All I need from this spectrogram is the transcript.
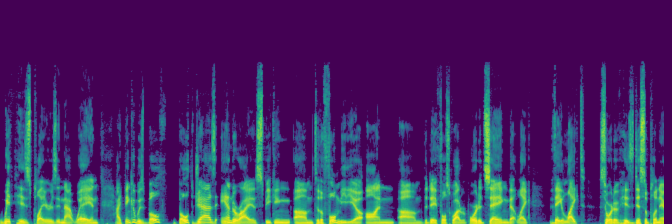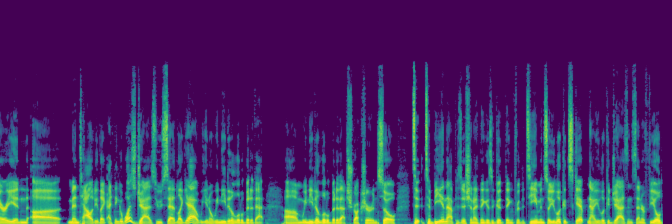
with his players in that way. And I think it was both both Jazz and Arraez speaking um, to the full media on um, the day Full Squad reported, saying that like they liked sort of his disciplinarian uh, mentality. Like I think it was Jazz who said, like, yeah, we, you know, we needed a little bit of that. Um, we needed a little bit of that structure, and so to to be in that position, I think is a good thing for the team. And so you look at Skip, now you look at Jazz in center field.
